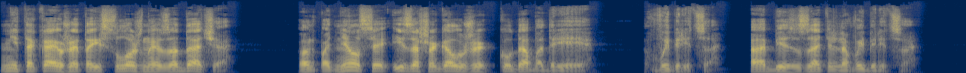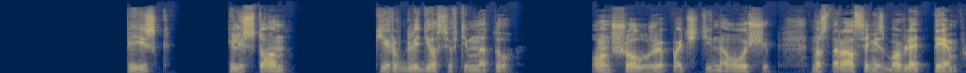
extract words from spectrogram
Не такая уж это и сложная задача. Он поднялся и зашагал уже куда бодрее. Выберется. Обязательно выберется. Писк? Или стон? Кир вгляделся в темноту. Он шел уже почти на ощупь, но старался не сбавлять темп.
